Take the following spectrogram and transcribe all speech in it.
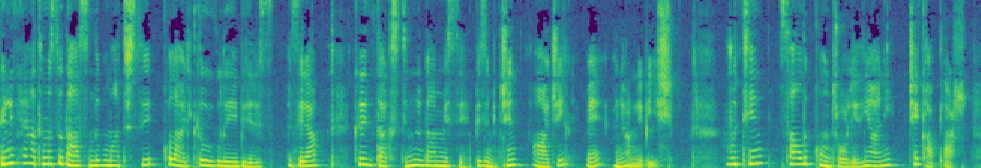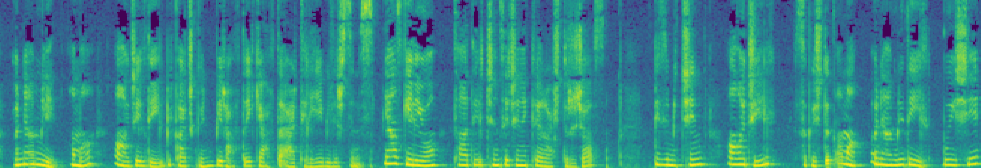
Günlük hayatımızda da aslında bu matrisi kolaylıkla uygulayabiliriz. Mesela kredi taksitinin ödenmesi bizim için acil ve önemli bir iş. Rutin sağlık kontrolleri yani check-up'lar önemli ama acil değil birkaç gün, bir hafta, iki hafta erteleyebilirsiniz. Yaz geliyor, tatil için seçenekler araştıracağız. Bizim için acil, sıkıştık ama önemli değil. Bu işi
